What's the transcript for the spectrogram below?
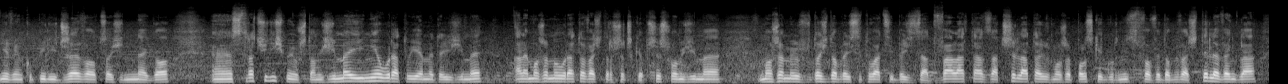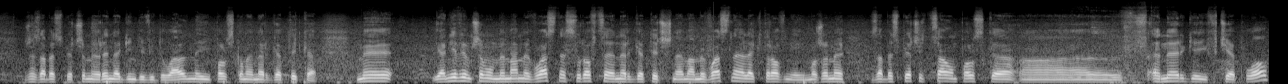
Nie wiem, kupili drzewo, coś innego. E, straciliśmy już tą zimę i nie uratujemy tej zimy, ale możemy uratować troszeczkę przyszłą zimę. Możemy już w dość dobrej sytuacji być za dwa lata, za trzy lata już może polskie górnictwo wydobywać tyle węgla, że zabezpieczymy rynek indywidualny i polską energetykę. My ja nie wiem czemu my mamy własne surowce energetyczne, mamy własne elektrownie i możemy zabezpieczyć całą Polskę e, w energię i w ciepło,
